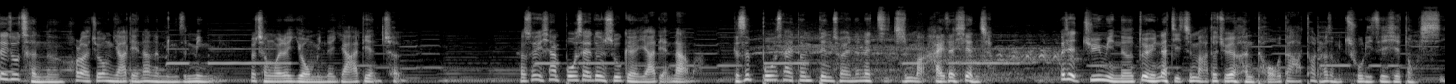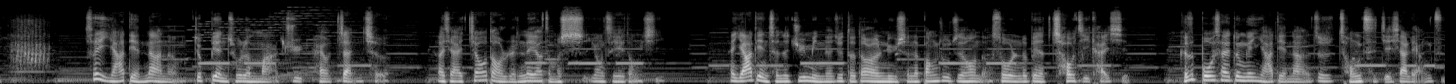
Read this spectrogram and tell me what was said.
这座城呢，后来就用雅典娜的名字命名，就成为了有名的雅典城。那所以现在波塞顿输给了雅典娜嘛，可是波塞顿变出来的那几只马还在现场，而且居民呢对于那几只马都觉得很头大，到底要怎么处理这些东西？所以雅典娜呢就变出了马具，还有战车，而且还教导人类要怎么使用这些东西。那雅典城的居民呢，就得到了女神的帮助之后呢，所有人都变得超级开心。可是波塞顿跟雅典娜就是从此结下梁子。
